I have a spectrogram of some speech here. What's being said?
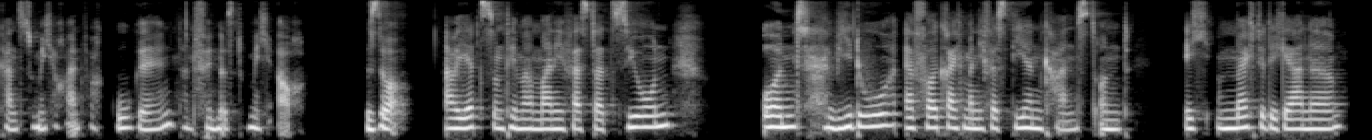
kannst du mich auch einfach googeln, dann findest du mich auch. So, aber jetzt zum Thema Manifestation und wie du erfolgreich manifestieren kannst. Und ich möchte dir gerne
